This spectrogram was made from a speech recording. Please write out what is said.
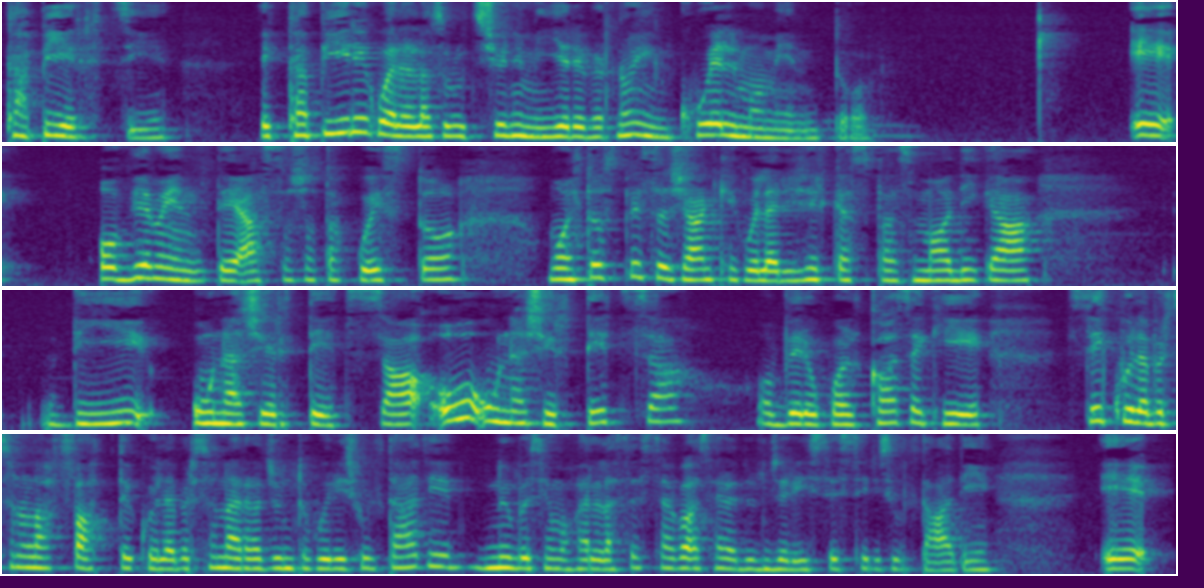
capirsi e capire qual è la soluzione migliore per noi in quel momento. E ovviamente associato a questo molto spesso c'è anche quella ricerca spasmodica di una certezza o una certezza, ovvero qualcosa che se quella persona l'ha fatto e quella persona ha raggiunto quei risultati, noi possiamo fare la stessa cosa e raggiungere gli stessi risultati. E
